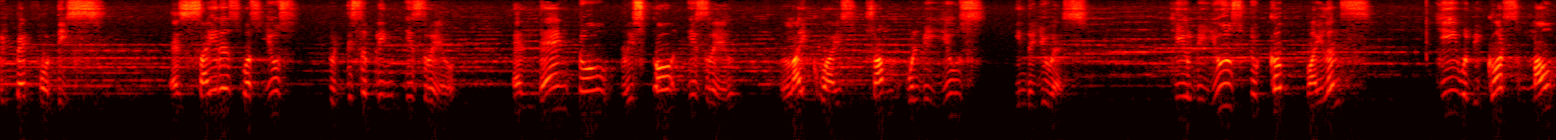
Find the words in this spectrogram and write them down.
prepared for this. As Cyrus was used to discipline Israel and then to restore Israel, likewise, Trump will be used in the US. He will be used to curb violence. He will be God's mouth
